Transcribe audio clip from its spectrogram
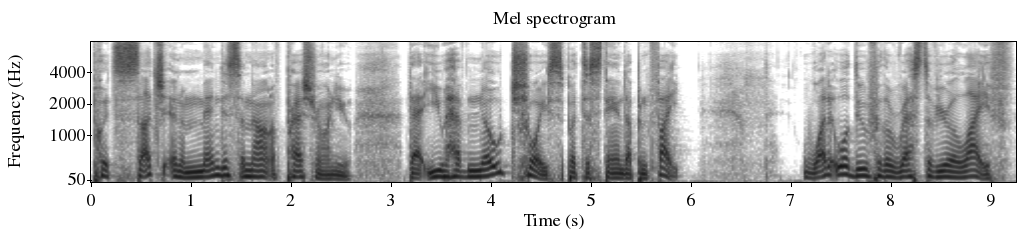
puts such an immense amount of pressure on you that you have no choice but to stand up and fight. What it will do for the rest of your life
